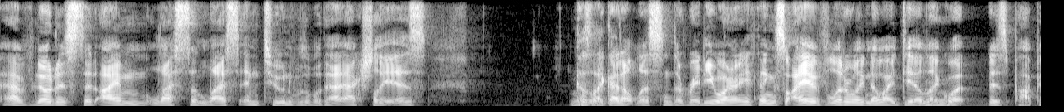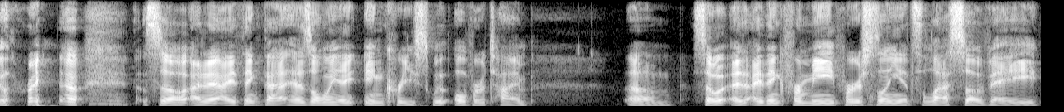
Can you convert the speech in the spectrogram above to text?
have noticed that I'm less and less in tune with what that actually is. Because like I don't listen to radio or anything, so I have literally no idea like what is popular right now. So and I I think that has only increased with over time. Um, so I, I think for me personally, it's less of a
